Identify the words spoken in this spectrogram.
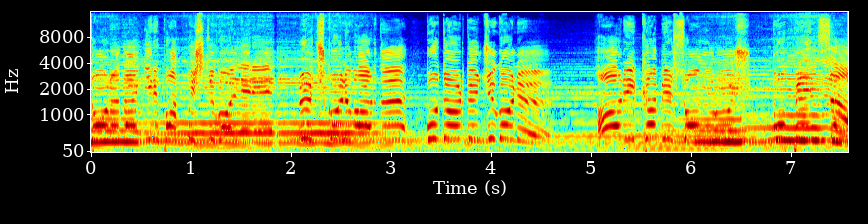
sonradan girip atmıştı golleri. 3 golü vardı. Bu dördüncü golü. Harika bir son vuruş. Bu Pensa.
